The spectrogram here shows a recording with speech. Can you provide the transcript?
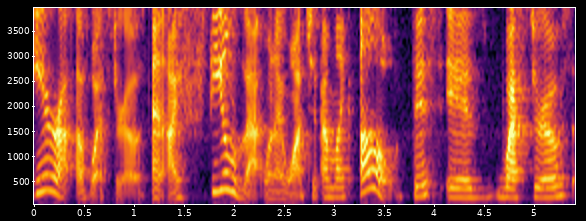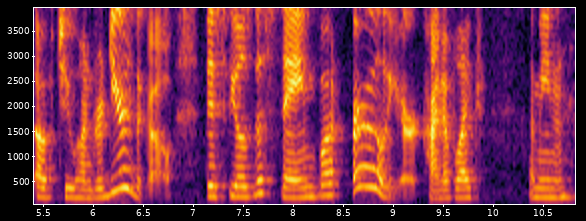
era of Westeros. And I feel that when I watch it. I'm like, oh, this is Westeros of 200 years ago. This feels the same but earlier. Kind of like, I mean,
